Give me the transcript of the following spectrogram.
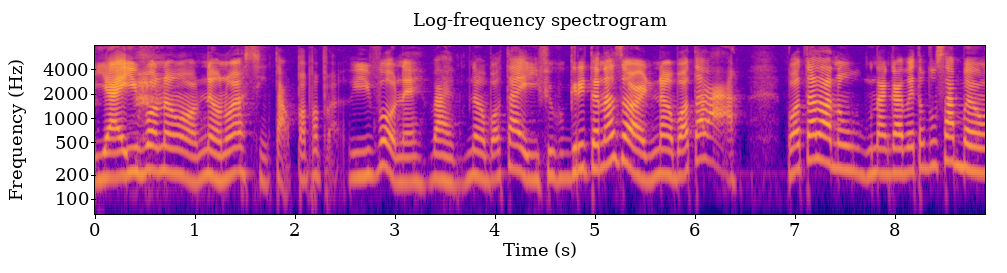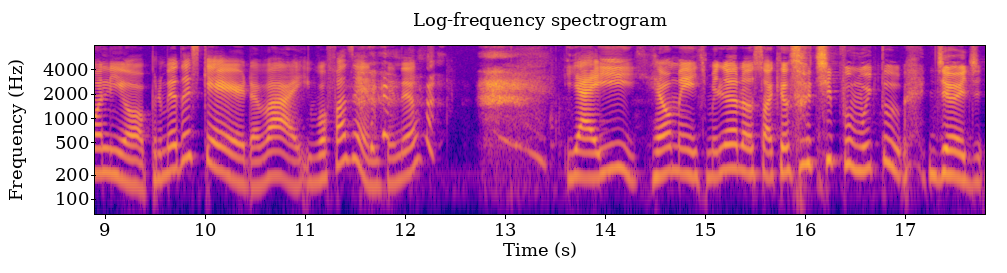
E aí vou, não, ó, não, não é assim, tal, pá, pá, pá. E vou, né? Vai, não, bota aí. Fico gritando as ordens. Não, bota lá. Bota lá no, na gaveta do sabão ali, ó. Primeiro da esquerda, vai. E vou fazendo, entendeu? E aí, realmente, melhorou. Só que eu sou, tipo, muito judge.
